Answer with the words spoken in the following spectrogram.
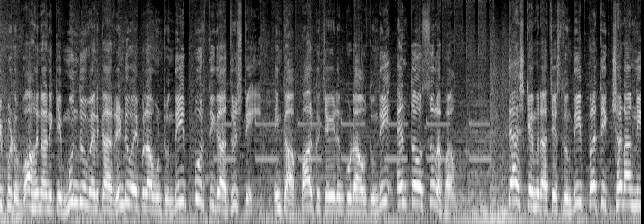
ఇప్పుడు వాహనానికి ముందు వెనుక రెండు వైపులా ఉంటుంది పూర్తిగా దృష్టి. ఇంకా పార్క్ చేయడం కూడా అవుతుంది ఎంతో సులభం. డాష్ కెమెరా చేస్తుంది ప్రతి క్షణాన్ని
